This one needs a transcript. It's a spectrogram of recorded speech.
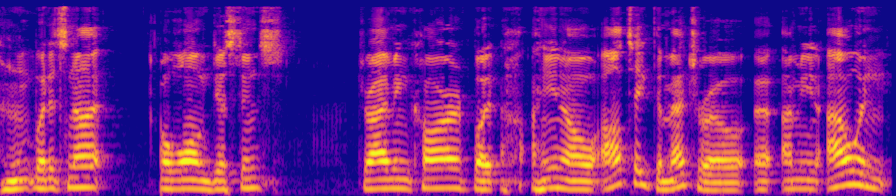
but it's not a long distance driving car. But you know, I'll take the metro. Uh, I mean, I wouldn't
